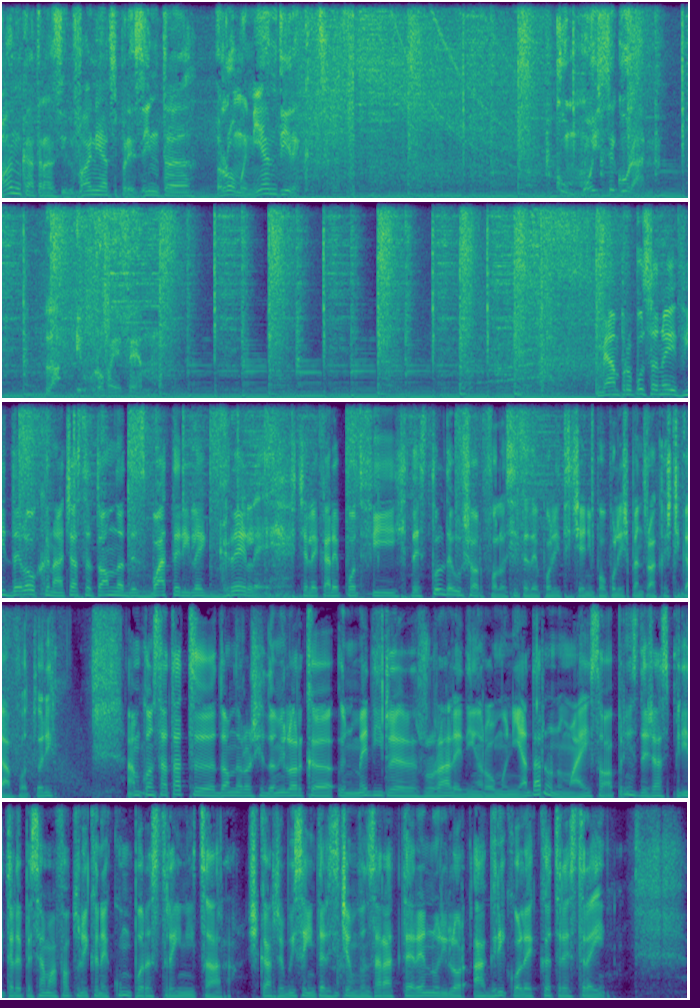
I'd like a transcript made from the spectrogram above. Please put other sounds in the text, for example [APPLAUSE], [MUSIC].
Banca Transilvania îți prezintă România în direct cu Moise Guran la Europa FM. Mi-am propus să nu evit deloc în această toamnă dezbaterile grele, cele care pot fi destul de ușor folosite de politicienii populiști pentru a câștiga voturi. Am constatat, doamnelor și domnilor, că în mediile rurale din România, dar nu numai, s-au aprins deja spiritele pe seama faptului că ne cumpără străinii țara și că ar trebui să interzicem vânzarea terenurilor agricole către străini.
